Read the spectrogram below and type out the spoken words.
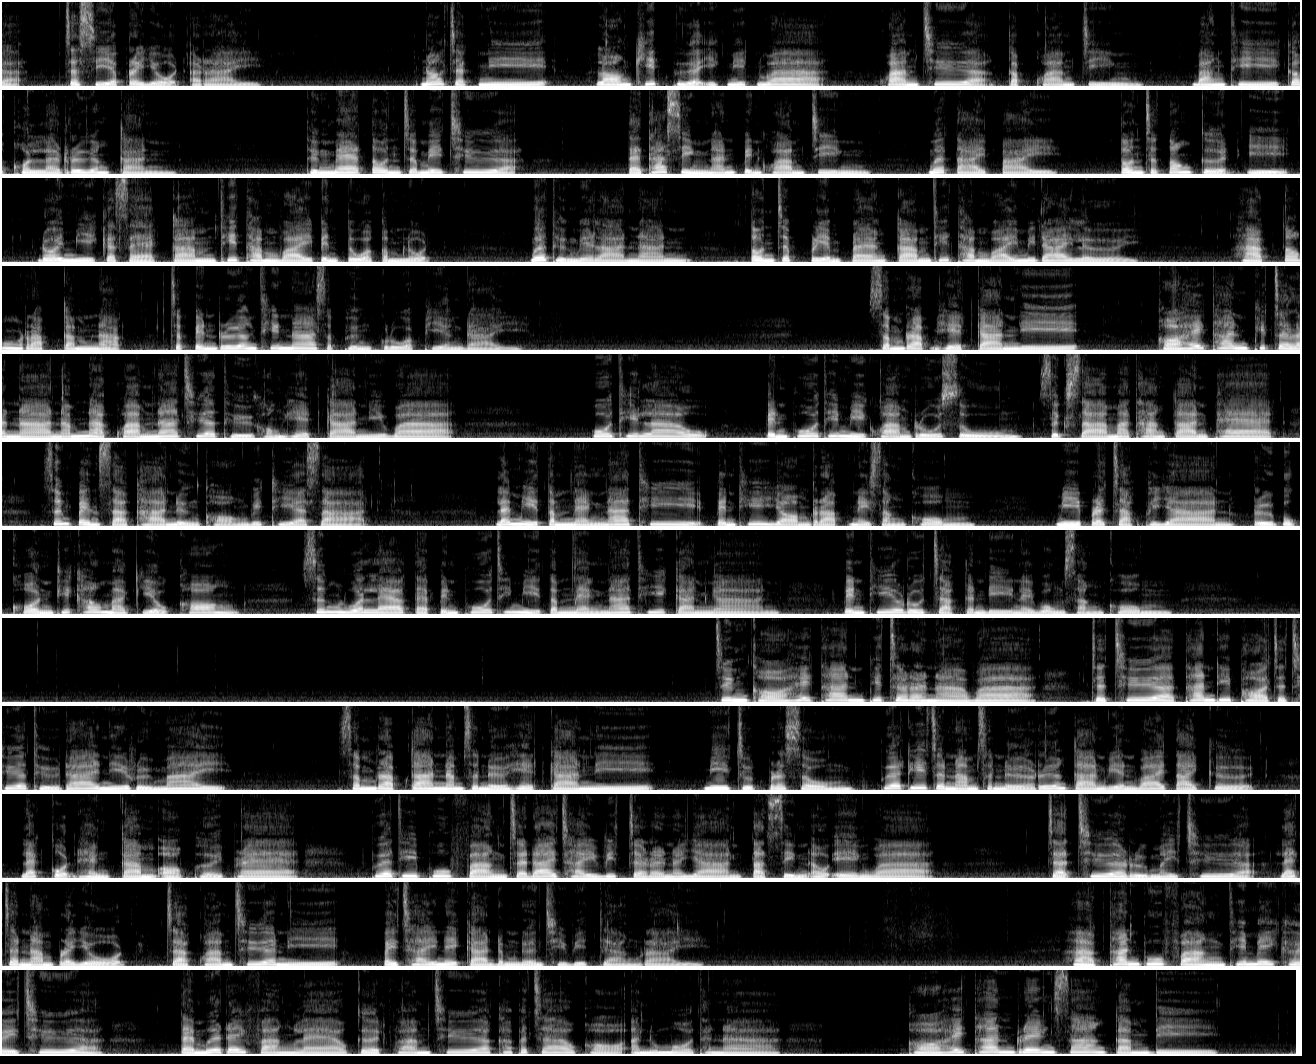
จะเสียประโยชน์อะไร นอกจากนี้ลองคิดเผื่ออีกนิดว่า ความเชื่อกับความจริง บางทีก็คนละเรื่องกัน ถึงแม้ตนจะไม่เชื่อ แต่ถ้าสิ่งนั้นเป็นความจริง เมื่อตายไป ตนจะต้องเกิดอีก โดยมีกระแสกรรมที่ทำไว้เป็นตัวกำหนด เมื่อถึงเวลานั้น ตนจะเปลี่ยนแปลงกรรมที่ทำไว้ไม่ได้เลย หากต้องรับกรรมหนัก จะเป็นเรื่องที่น่าสะพึงกลัวเพียงใดสำหรับเหตุการณ์นี้ ขอให้ท่านพิจารณาน้ำหนักความน่าเชื่อถือของเหตุการณ์นี้ว่า ผู้ที่เล่าเป็นผู้ที่มีความรู้สูง ศึกษามาทางการแพทย์ ซึ่งเป็นสาขาหนึ่งของวิทยาศาสตร์ และมีตำแหน่งหน้าที่เป็นที่ยอมรับในสังคม มีประจักษ์พยานหรือบุคคลที่เข้ามาเกี่ยวข้อง ซึ่งล้วนแล้วแต่เป็นผู้ที่มีตำแหน่งหน้าที่การงาน เป็นที่รู้จักกันดีในวงสังคม จึงขอให้ท่านพิจารณาว่า จะเชื่อท่านที่พอจะเชื่อถือได้นี้หรือไม่สำหรับการนำเสนอเหตุการณ์นี้ มีจุดประสงค์เพื่อที่จะนำเสนอเรื่องการเวียนว่ายตายเกิด และกฎแห่งกรรมออกเผยแพร่ เพื่อที่ผู้ฟังจะได้ใช้วิจารณญาณตัดสินเอาเองว่า จะเชื่อหรือไม่เชื่อ และจะนำประโยชน์จากความเชื่อนี้ไปใช้ในการดำเนินชีวิตอย่างไร หากท่านผู้ฟังที่ไม่เคยเชื่อ แต่เมื่อได้ฟังแล้วเกิดความเชื่อข้าพเจ้าขออนุโมทนา ขอให้ท่านเร่งสร้างกรรมดี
